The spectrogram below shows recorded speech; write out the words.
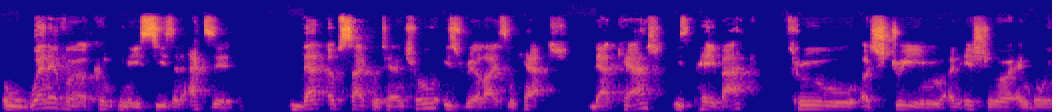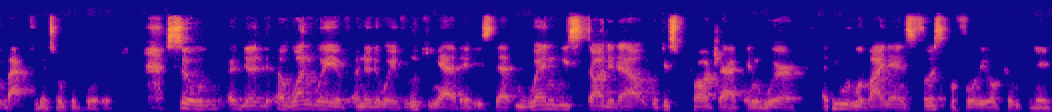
Whenever a company sees an exit, that upside potential is realized in cash. That cash is payback through a stream, an issuer, and going back to the token holders. So uh, the, the, uh, one way of another way of looking at it is that when we started out with this project and we're I think we were Binance's first portfolio company,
